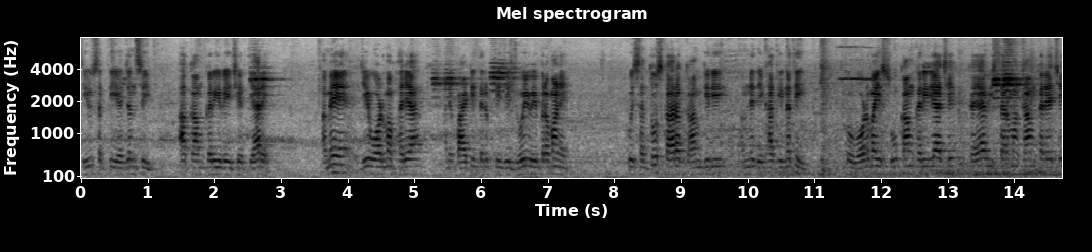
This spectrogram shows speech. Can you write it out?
શિવશક્તિ એજન્સી આ કામ કરી રહી છે ત્યારે અમે જે વોર્ડમાં ફર્યા અને પાર્ટી તરફથી જે જોયું એ પ્રમાણે કોઈ સંતોષકારક કામગીરી અમને દેખાતી નથી. તો વોર્ડમાં એ શું કામ કરી રહ્યા છે, કયા વિસ્તારમાં કામ કરે છે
